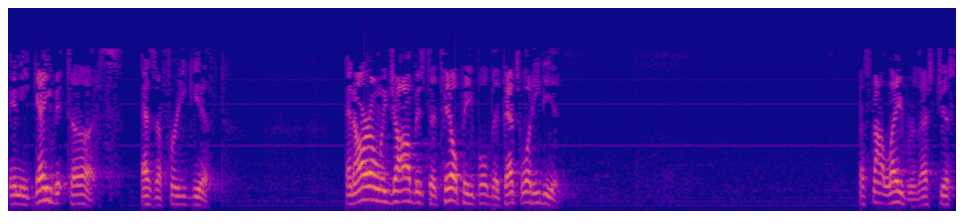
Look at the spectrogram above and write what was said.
and He gave it to us as a free gift. And our only job is to tell people that that's what He did. That's not labor, that's just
